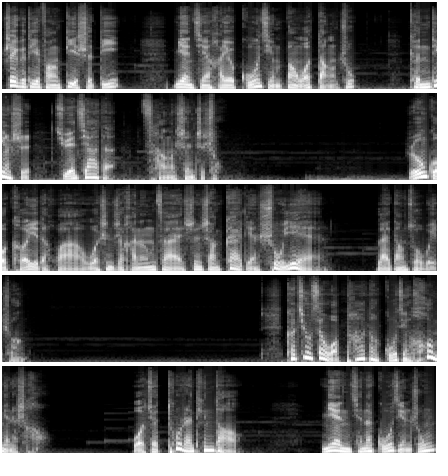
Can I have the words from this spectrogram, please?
这个地方地势低，面前还有古井帮我挡住，肯定是绝佳的藏身之处。如果可以的话，我甚至还能在身上盖点树叶，来当做伪装。可就在我趴到古井后面的时候，我却突然听到，面前的古井中，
